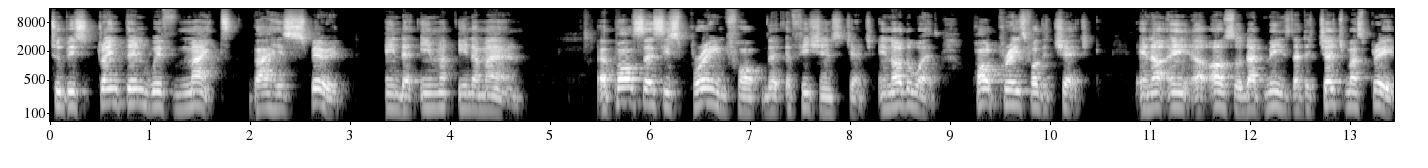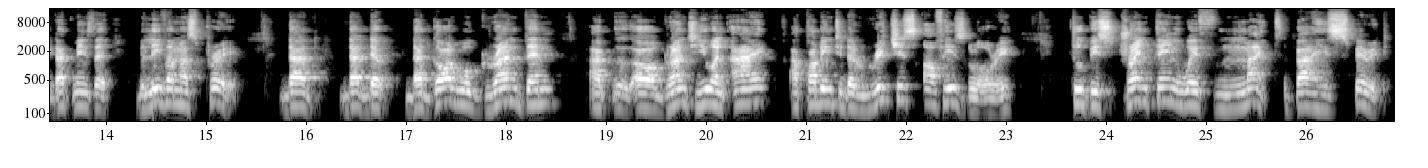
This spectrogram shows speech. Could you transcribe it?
to be strengthened with might by his Spirit in the inner man. Uh, Paul says he's praying for the Ephesians church. In other words, Paul prays for the church and uh, uh, also that means that the church must pray. That means that believer must pray that that the, that God will grant them uh, or grant you and I according to the riches of His glory to be strengthened with might by His Spirit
